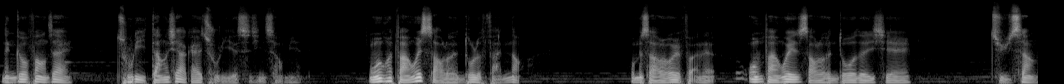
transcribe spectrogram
能够放在处理当下该处理的事情上面。我们会反而会少了很多的烦恼，我们少了会反而，我们反而会少了很多的一些沮丧。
